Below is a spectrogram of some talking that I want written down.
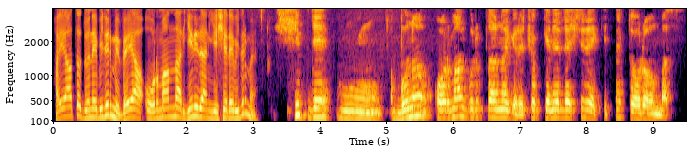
hayata dönebilir mi veya ormanlar yeniden yeşerebilir mi? Şimdi hmm, bunu orman gruplarına göre çok genelleştirerek gitmek doğru olmaz.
